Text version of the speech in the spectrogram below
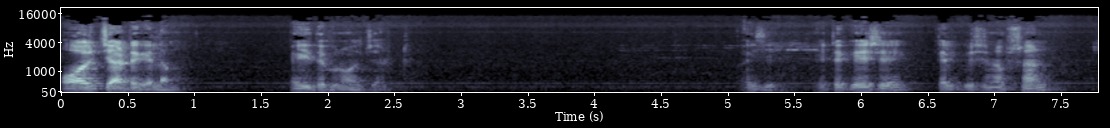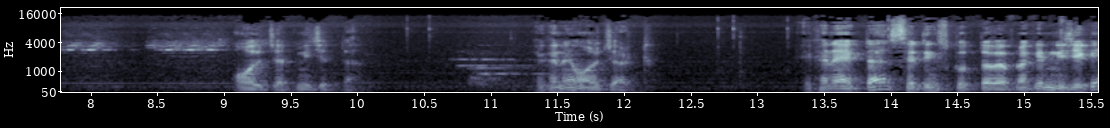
অল চার্টে গেলাম। এই দেখুন অল চার্ট এই যে, এটাকে এসে ক্যালকুলেশন অপশান অল চার্ট নিচেরটা। এখানে অল চার্ট এখানে একটা সেটিংস করতে হবে আপনাকে, নিজেকে।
